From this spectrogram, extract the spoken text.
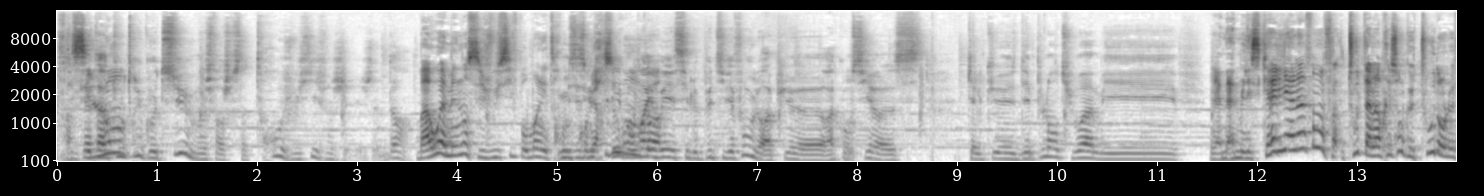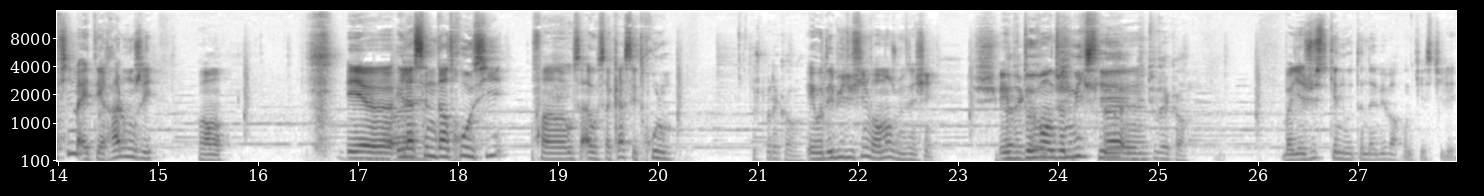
Enfin, c'est peut-être un long tout truc au-dessus. Moi, je, trouve ça trop jouissif. hein, J'adore. bah ouais mais non c'est jouissif pour moi les 30 Oui, c'est ce que je premières pour secondes moi, quoi. oui, c'est le petit défaut. Il aurait pu euh, raccourcir euh, quelques des plans, tu vois, mais. Il y a même l'escalier à la fin enfin tout t'as l'impression que tout dans le film a été rallongé vraiment et, euh, et la scène d'intro aussi enfin à Osaka c'est trop long Je suis pas d'accord. et au début du film vraiment je me faisais chier Je suis Et pas devant John Wick, c'est- Pas du tout d'accord. Bah, il y a juste Ken Watanabe par contre qui est stylé.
